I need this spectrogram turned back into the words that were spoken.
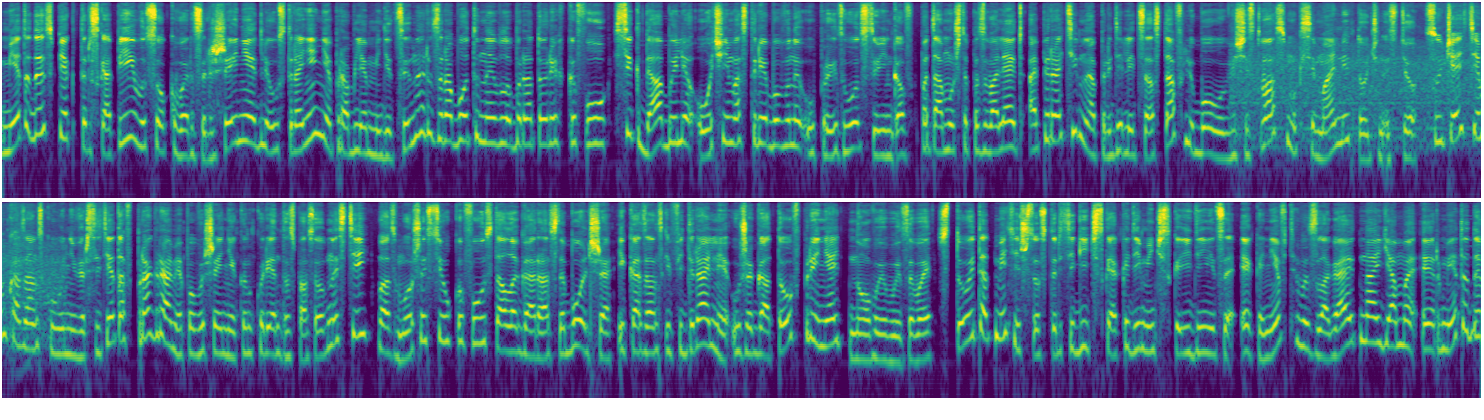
Методы спектроскопии высокого разрешения для устранения проблем медицины, разработанные в лабораториях КФУ, всегда были очень востребованы у производственников, потому что позволяют оперативно определить состав любого вещества с максимальной точностью. С участием Казанского университета в программе повышения конкурентоспособностей возможностей у КФУ стало гораздо больше, и Казанский федеральный уже готов принять новые вызовы. Стоит отметить, что стратегическая академическая единица «Эко-нефть» возлагает на ЯМР методы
